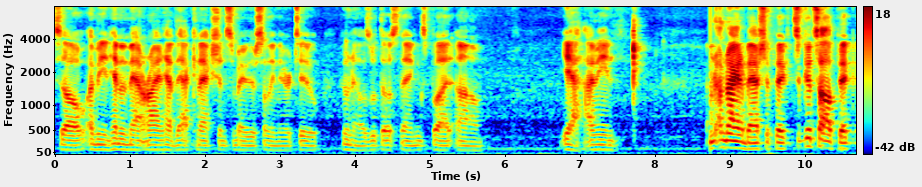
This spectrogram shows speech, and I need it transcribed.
so I mean, him and Matt Ryan have that connection. So maybe there's something there too. Who knows with those things? But um, yeah, I mean, I'm, I'm not gonna bash the pick. It's a good, solid pick.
